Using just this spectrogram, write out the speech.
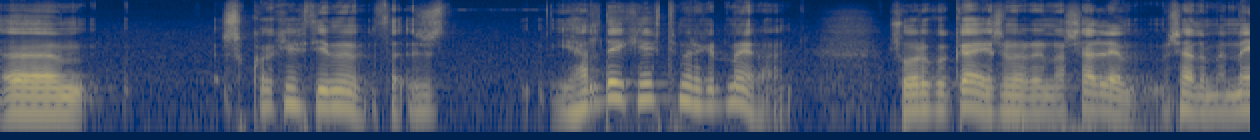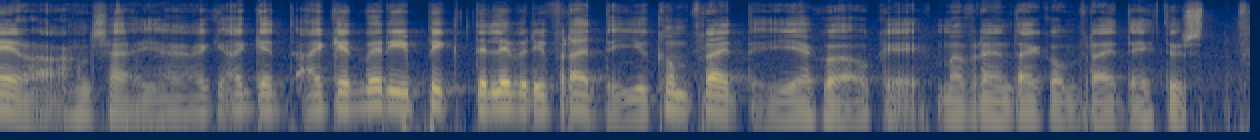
um, Svo keipti ég mér það, Ég held að ég keipti mér ekkert meira. Svo er eitthvað gæði sem er að reyna að selja, selja mig meira. Hann sagði, I, I, get, I get very big delivery Friday. You come Friday. Ég eitthvað, ok, my friend, I come Friday. Þú veist.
